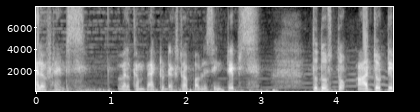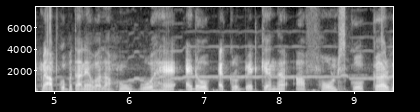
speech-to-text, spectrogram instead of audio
Hello friends, welcome back to desktop publishing tips. तो दोस्तों, आज जो टिप मैं आपको बताने वाला हूँ, वो है एडोब एक्रोबेट के अंदर आप फ़ॉन्ट्स को कर्व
